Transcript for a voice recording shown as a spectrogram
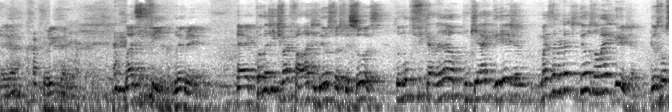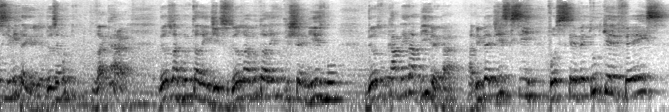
é, tô brincando. Mas enfim, lembrei. É, quando a gente vai falar de Deus para as pessoas, todo mundo fica, não, porque a igreja. Mas na verdade Deus não é a igreja. Deus não se limita à igreja. Deus é muito. Vai, cara. Deus vai muito além disso. Deus vai muito além do cristianismo. Deus não cabe nem na Bíblia, cara. A Bíblia diz que se fosse escrever tudo que ele fez,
